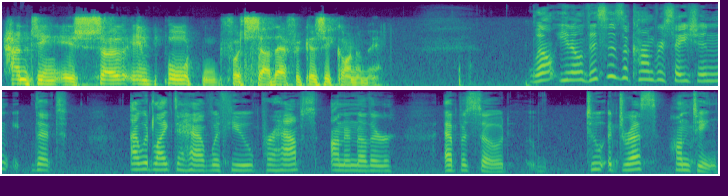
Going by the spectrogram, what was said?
hunting is so important for South Africa's economy. Well, you know, this is a conversation that I would like to have with you perhaps on another episode to address hunting.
